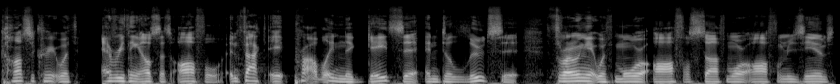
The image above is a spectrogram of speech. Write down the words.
consecrate with everything else that's awful. In fact, it probably negates it and dilutes it, throwing it with more awful stuff, more awful museums.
